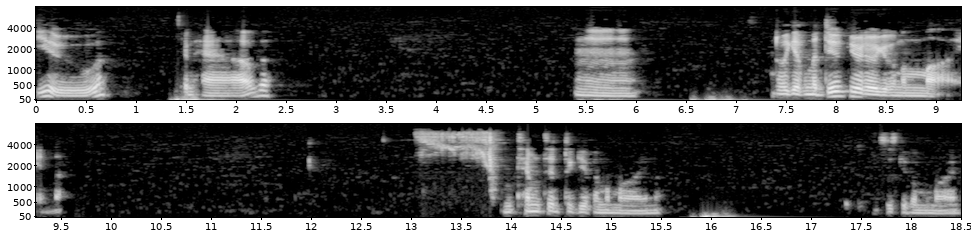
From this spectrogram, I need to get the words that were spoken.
You can have... Hmm... Do we give him a dookie or do we give him a mine? I'm tempted to give him a mine. Let's just give him a mine.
